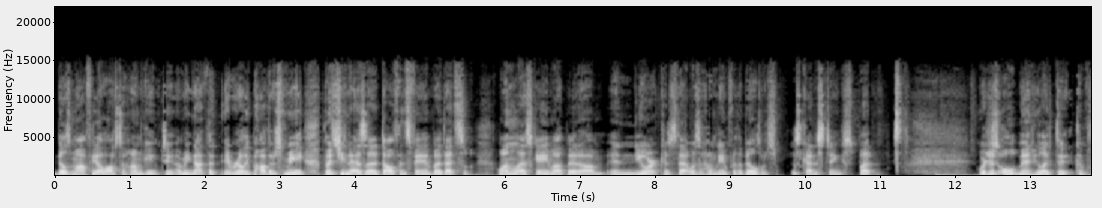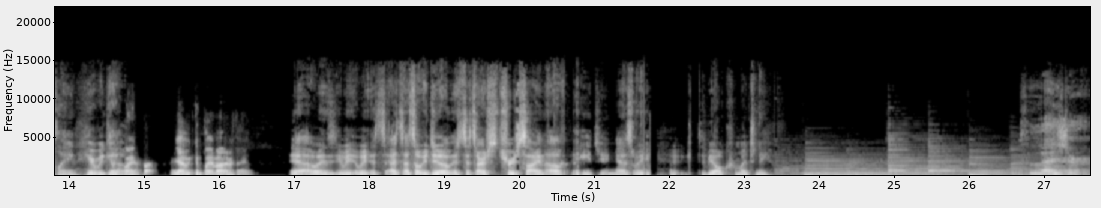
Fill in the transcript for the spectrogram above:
Bills Mafia lost a home game too. I mean, not that it really bothers me, but you know, as a Dolphins fan, but that's one less game up in um in New York because that was a home game for the Bills, which just kind of stinks. But we're just old men who like to complain. Here we go. About, yeah, we complain about everything. Yeah, we, we, we, it's that's, that's what we do. It's it's our true sign of aging as we get to be all curmudgeony. Pleasure,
